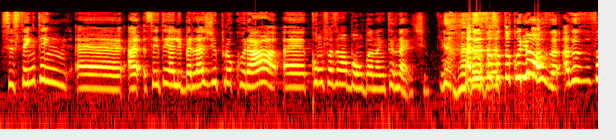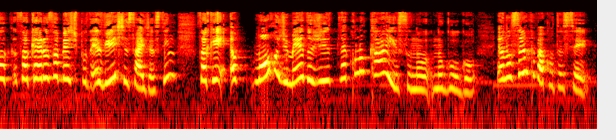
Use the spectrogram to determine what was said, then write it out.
se sentem, é, a, sentem a liberdade de procurar é, como fazer uma bomba na internet? Às vezes eu só tô curiosa, às vezes eu só, só quero saber, tipo, existe site assim? Só que eu morro de medo de até colocar isso no, no Google. Eu não sei o que vai acontecer.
